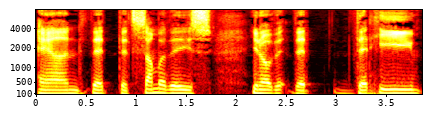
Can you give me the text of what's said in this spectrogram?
and that that some of these, you know, that that that he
